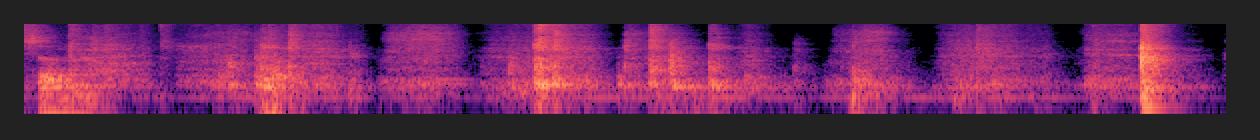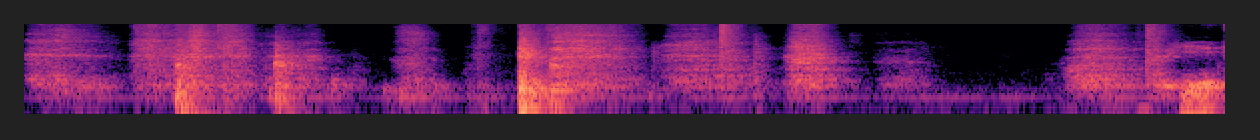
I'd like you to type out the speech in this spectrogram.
Thirty-seven. Thirty-eight.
